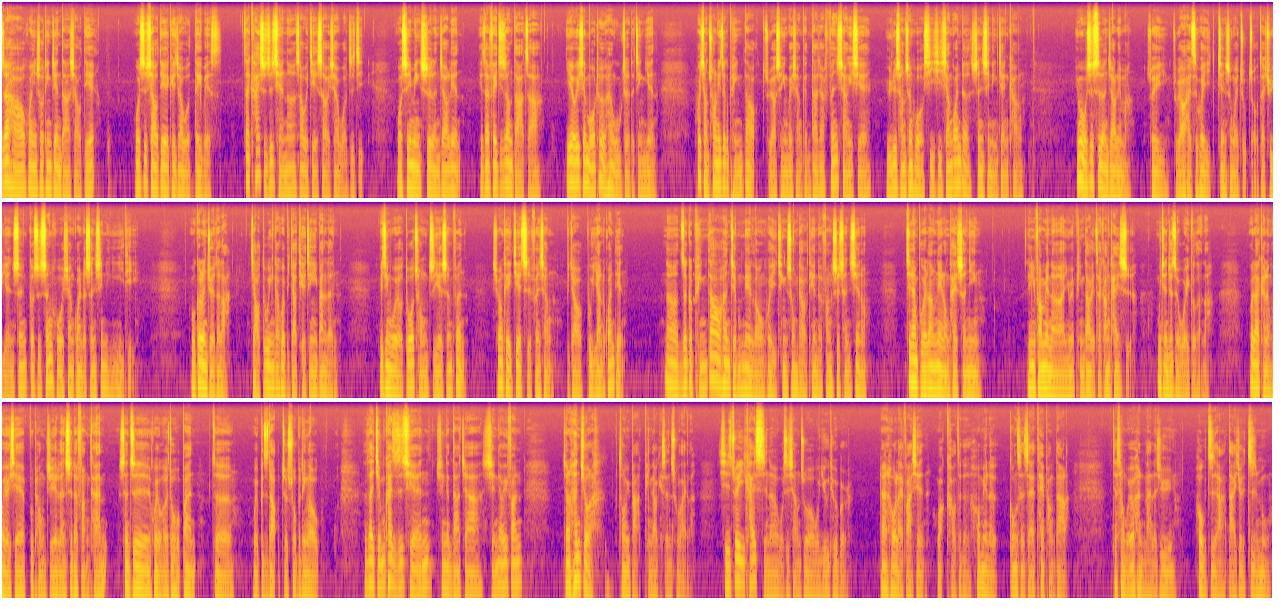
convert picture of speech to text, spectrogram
大家好，欢迎收听健达小爹，我是小爹，也可以叫我 Davis。在开始之前呢，稍微介绍一下我自己，我是一名私人教练，也在飞机上打杂，也有一些模特和舞者的经验。会想创立这个频道，主要是因为想跟大家分享一些与日常生活息息相关的身心灵健康。因为我是私人教练嘛，所以主要还是会以健身为主轴，再去延伸各式生活相关的身心灵议题。我个人觉得啦，角度应该会比较贴近一般人，毕竟我有多重职业身份，希望可以借此分享比较不一样的观点。那这个频道和节目内容会以轻松聊天的方式呈现哦，尽量不会让内容太生硬。另一方面呢，因为频道也才刚开始，目前就只有我一个人了，未来可能会有一些不同职业人士的访谈，甚至会有合作伙伴，这我也不知道，就说不定喽。那在节目开始之前，先跟大家闲聊一番。讲了很久了，终于把频道给生出来了。其实最一开始呢，我是想做 YouTuber，但后来发现，哇靠，这个后面的工程实在太庞大了，加上我又很懒得去后置啊，打一些字幕。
